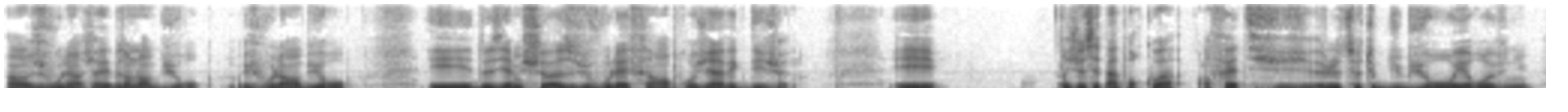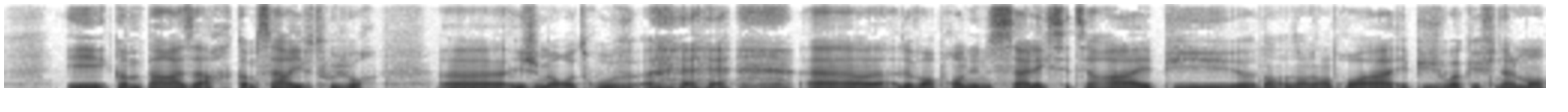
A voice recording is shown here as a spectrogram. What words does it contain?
Un, je voulais, j'avais besoin d'un bureau. Je voulais un bureau. Et deuxième chose, je voulais faire un projet avec des jeunes. Et je sais pas pourquoi, en fait, le, ce truc du bureau est revenu. Et comme par hasard, comme ça arrive toujours, euh, je me retrouve à devoir prendre une salle, etc. Et puis euh, dans, dans l'endroit, et puis je vois que finalement,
